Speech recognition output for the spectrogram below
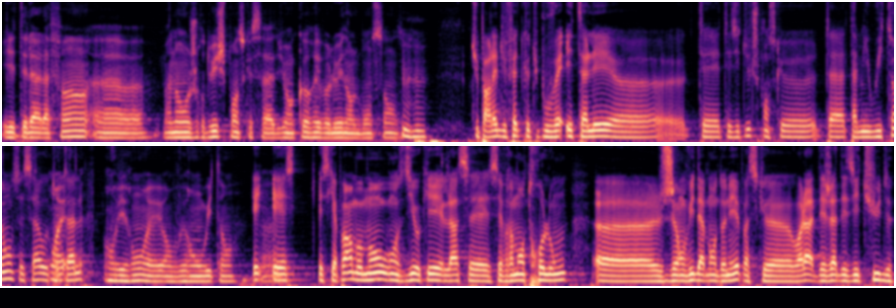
Il était là à la fin. Euh, maintenant, aujourd'hui, je pense que ça a dû encore évoluer dans le bon sens. Mhm. Tu parlais du fait que tu pouvais étaler euh, tes, études. Je pense que tu as, mis 8 ans, c'est ça, au total? Environ, environ 8 ans. Et, est-ce qu'il n'y a pas un moment où on se dit, OK, là, c'est vraiment trop long, euh, j'ai envie d'abandonner parce que, voilà, déjà des études,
